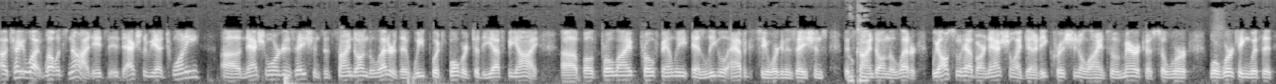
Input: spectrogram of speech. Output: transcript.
I'll tell you what. Well, it's not. It's, it's actually we had 20 uh, national organizations that signed on the letter that we put forward to the FBI, uh, both pro-life, pro-family, and legal advocacy organizations that okay. signed on the letter. We also have our national identity, Christian Alliance of America. So we're we're working with it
